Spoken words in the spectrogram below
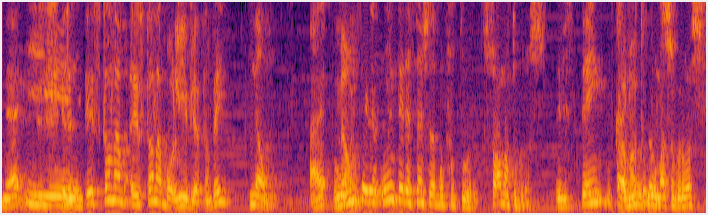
Né? E... Eles, eles, estão na, eles estão na Bolívia também? Não. O, Não. Inter, o interessante da Bom Futuro, só Mato Grosso. Eles têm o carinho pelo Mato Grosso,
